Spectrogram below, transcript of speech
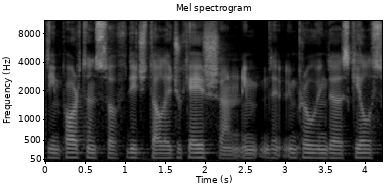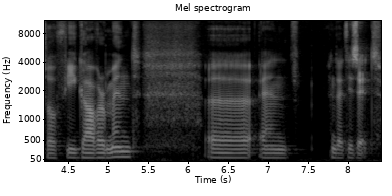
the importance of digital education, in the, improving the skills of e-government, uh, and and that is it.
